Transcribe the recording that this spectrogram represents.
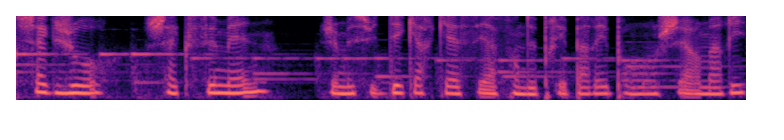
Chaque jour, chaque semaine, je me suis décarcassée afin de préparer pour mon cher mari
